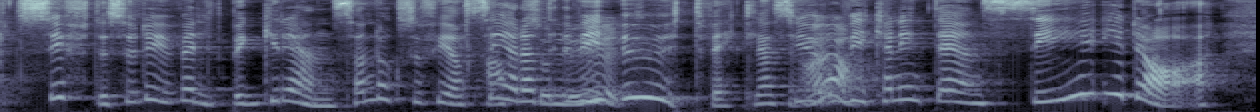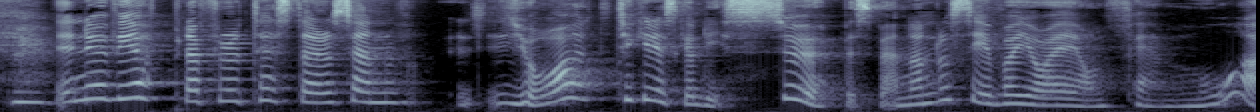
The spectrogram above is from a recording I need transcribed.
ett syfte så är det ju väldigt begränsande också för jag ser Absolut. att vi utvecklas ju Ja, ja. och vi kan inte ens se idag. Nu är vi öppna för att testa och sen, jag tycker det ska bli superspännande att se vad jag är om fem år.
